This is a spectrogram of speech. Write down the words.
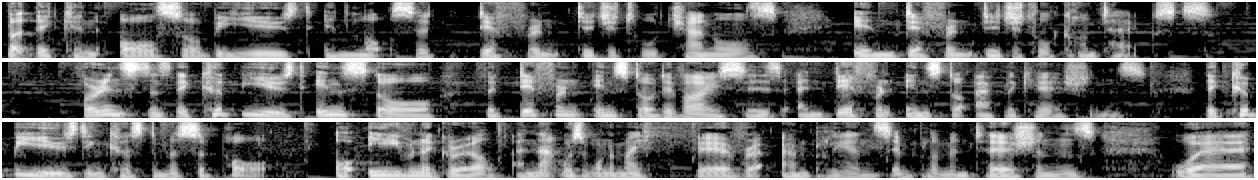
but they can also be used in lots of different digital channels in different digital contexts. For instance, they could be used in store for different in store devices and different in store applications. They could be used in customer support, or even a grill. And that was one of my favorite Amplience implementations where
